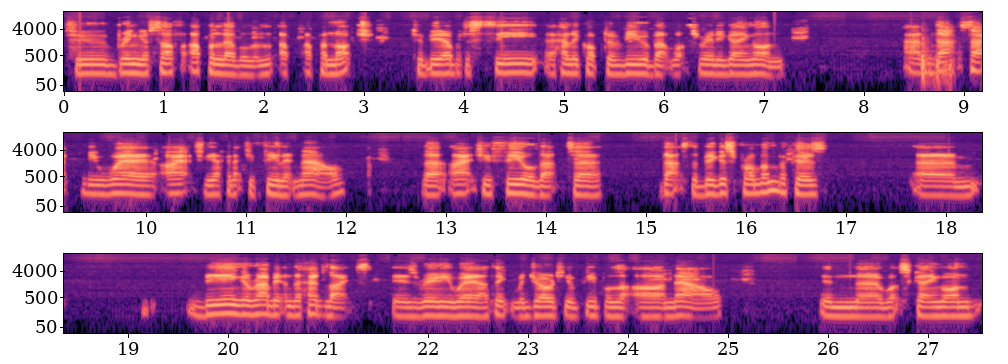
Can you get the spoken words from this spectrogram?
to bring yourself up a level and up, up a notch to be able to see a helicopter view about what's really going on. And that's actually where I actually I can actually feel it now. That I actually feel that uh, that's the biggest problem because um, being a rabbit in the headlights is really where I think majority of people are now in uh, what's going on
